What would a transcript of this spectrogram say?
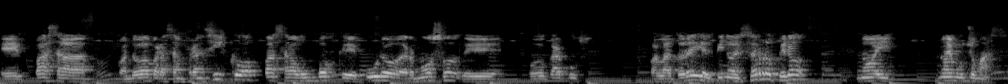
eh, pasa, cuando va para San Francisco, pasa un bosque puro, hermoso, de Podocarpus parlatorei, el pino del cerro, pero no hay, no hay mucho más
